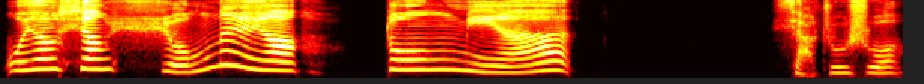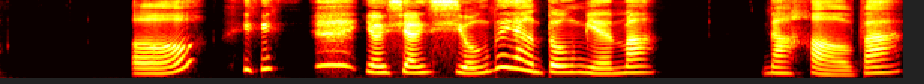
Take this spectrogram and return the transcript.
我要像熊那样冬眠。”小猪说：“哦，要像熊那样冬眠吗？那好吧。”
